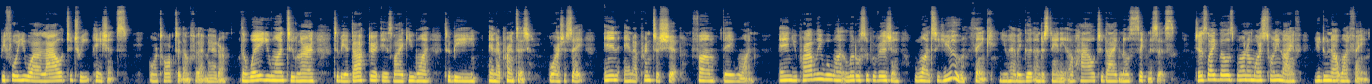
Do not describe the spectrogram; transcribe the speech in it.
before you are allowed to treat patients or talk to them for that matter. The way you want to learn to be a doctor is like you want to be an apprentice, or I should say, in an apprenticeship from day one. And you probably will want little supervision once you think you have a good understanding of how to diagnose sicknesses. Just like those born on March 29th, you do not want fame.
